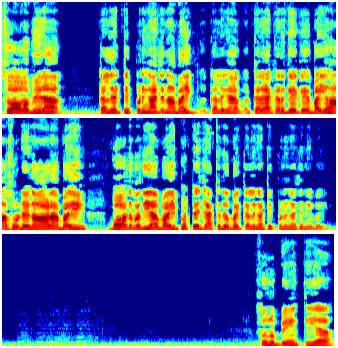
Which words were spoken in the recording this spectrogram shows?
ਸੋ ਆਓ ਵੀਰ ਕੱਲੇ ਟਿੱਪਣੀਆਂ 'ਚ ਨਾ ਬਾਈ ਕੱਲੀਆਂ ਕਰਿਆ ਕਰਗੇ ਕਿ ਬਾਈ ਹਾਂ ਤੁਹਾਡੇ ਨਾਲ ਆ ਬਾਈ, ਬਹੁਤ ਵਧੀਆ ਬਾਈ, ਫੱਟੇ ਚੱਕ ਦਿਓ ਬਾਈ ਕੱਲੀਆਂ ਟਿੱਪਣੀਆਂ 'ਚ ਨਹੀਂ ਬਾਈ। ਤੁਹਾਨੂੰ ਬੇਨਤੀ ਆ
